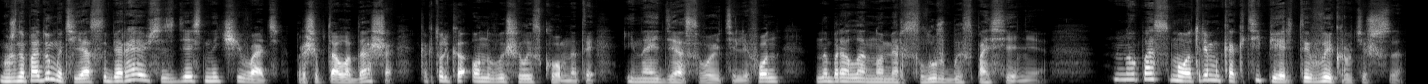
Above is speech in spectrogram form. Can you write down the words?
«Можно подумать, я собираюсь здесь ночевать», – прошептала Даша, как только он вышел из комнаты и, найдя свой телефон, набрала номер службы спасения. «Ну, посмотрим, как теперь ты выкрутишься».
